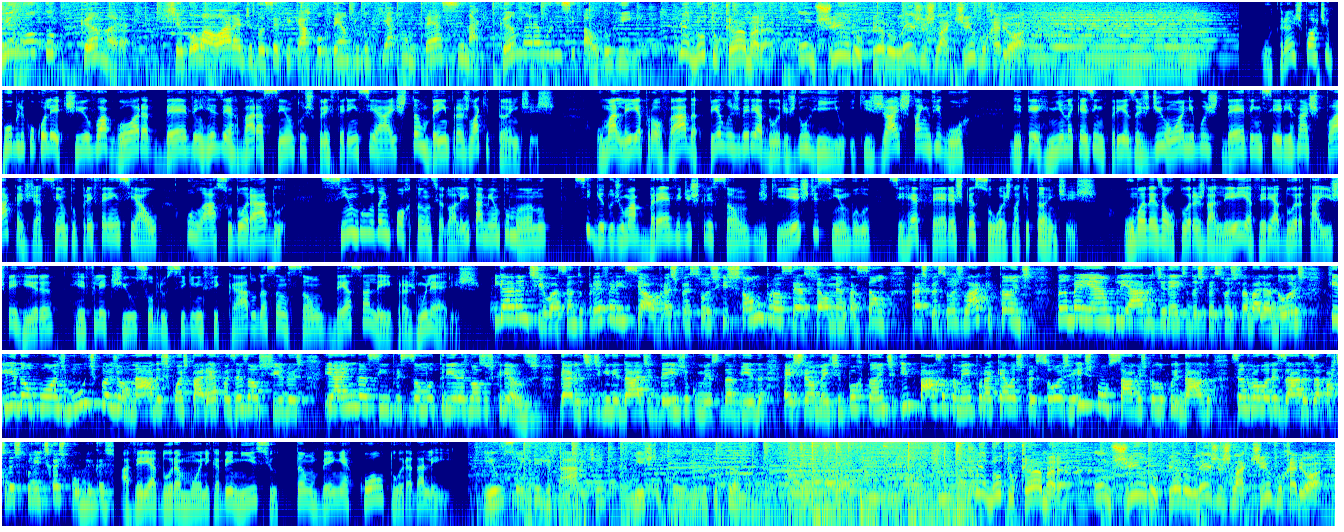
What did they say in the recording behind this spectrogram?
Minuto Câmara. Chegou a hora de você ficar por dentro do que acontece na Câmara Municipal do Rio. Minuto Câmara, um giro pelo Legislativo Carioca. O transporte público coletivo agora devem reservar assentos preferenciais também para as lactantes. Uma lei aprovada pelos vereadores do Rio e que já está em vigor determina que as empresas de ônibus devem inserir nas placas de assento preferencial o laço dourado, símbolo da importância do aleitamento humano, seguido de uma breve descrição de que este símbolo se refere às pessoas lactantes. Uma das autoras da lei, a vereadora Thaís Ferreira, refletiu sobre o significado da sanção dessa lei para as mulheres. E garantiu assento preferencial para as pessoas que estão no processo de amamentação, para as pessoas lactantes, também é ampliar o direito das pessoas trabalhadoras que lidam com as múltiplas jornadas, com as tarefas exaustivas e ainda assim precisam nutrir as nossas crianças. Garantir dignidade desde o começo da vida é extremamente importante e passa também por aquelas pessoas responsáveis pelo cuidado sendo valorizadas a partir das políticas públicas A vereadora Mônica Benício também é coautora da lei. Eu sou Ingrid Bart e este foi o Minuto Câmara. Minuto Câmara, um giro pelo Legislativo Carioca.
